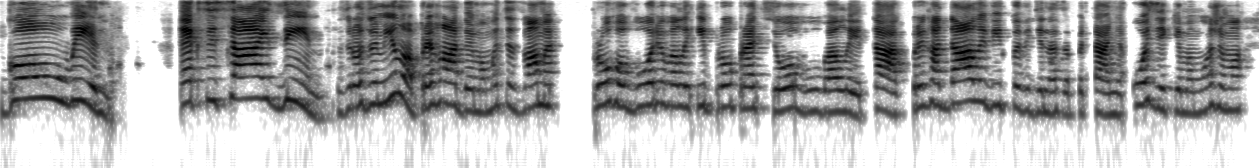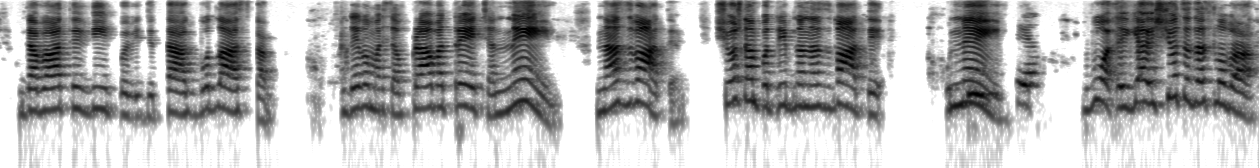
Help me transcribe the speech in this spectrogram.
going, exercising. Зрозуміло? Пригадуємо, ми це з вами проговорювали і пропрацьовували. Так, пригадали відповіді на запитання. Ось які ми можемо давати відповіді. Так, будь ласка, дивимося, вправа третя. Name. Назвати. Що ж нам потрібно назвати? Name. Во, е, я, що це за слова?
